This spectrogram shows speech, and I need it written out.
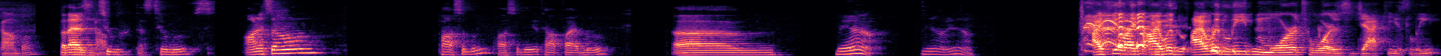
Combo. But that is Great two. That's two moves on its own. Possibly, possibly a top five move. Um, yeah, yeah, yeah. I feel like I would I would lead more towards Jacqui's leap.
